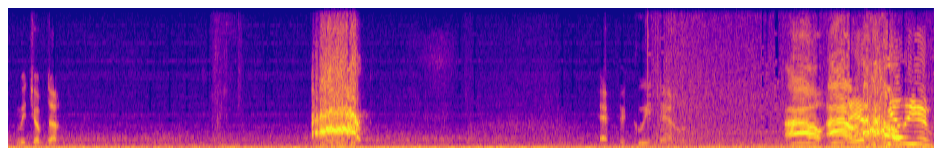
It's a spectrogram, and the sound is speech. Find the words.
Let me jump down. Epically down. Ow! Ow! I have ow. to kill you!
